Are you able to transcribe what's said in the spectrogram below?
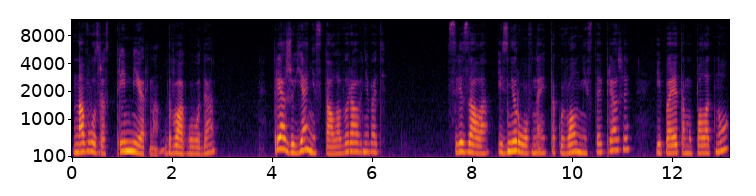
на возраст примерно 2 года. Пряжу я не стала выравнивать связала из неровной такой волнистой пряжи и поэтому полотно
